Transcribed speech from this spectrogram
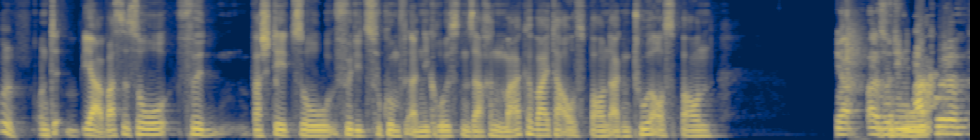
Cool. Und ja, was ist so für, was steht so für die Zukunft an die größten Sachen? Marke weiter ausbauen, Agentur ausbauen? Ja, also die Marke.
